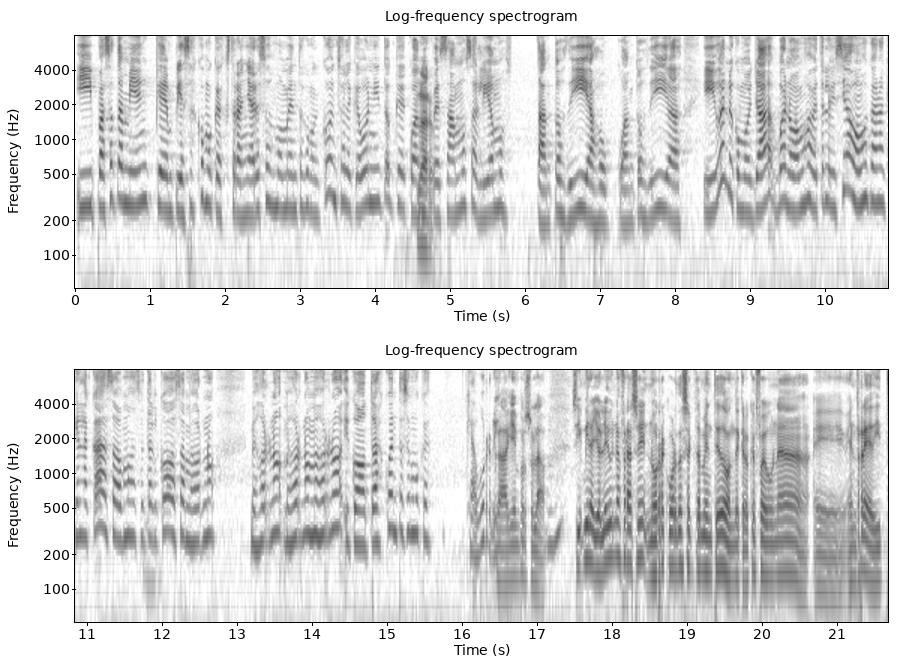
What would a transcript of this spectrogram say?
Y pasa también que empiezas como que a extrañar esos momentos, como que, conchale, qué bonito que cuando Claro. empezamos salíamos tantos días o cuántos días. Y bueno, como ya, bueno, vamos a ver televisión, vamos a quedar aquí en la casa, vamos a hacer tal cosa, mejor no, mejor no, mejor no, mejor no. Y cuando te das cuenta, es como que, qué aburrido. Cada quien por su lado. Sí, mira, yo leí una frase, no recuerdo exactamente dónde, creo que fue una eh, en Reddit,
